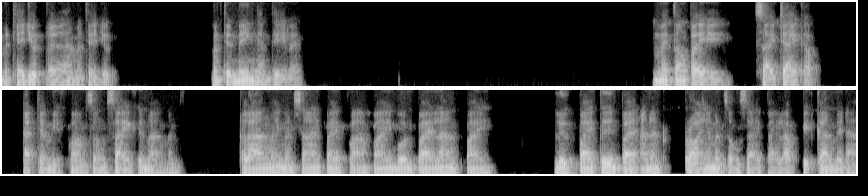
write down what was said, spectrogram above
มันจะหยุดเลยนะมันจะหยุด มันจะนิ่งทันทีเลย ไม่ต้องไปใส่ใจกับ อาจจะมีความสงสัยขึ้นมา มันกลางไหมมันซ้ายไปขวาไปบนไปล่างไป ลึกไปตื้นไป อันนั้นปล่อยให้มันสงสัยไปเราปิดกั้นไม่ได้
